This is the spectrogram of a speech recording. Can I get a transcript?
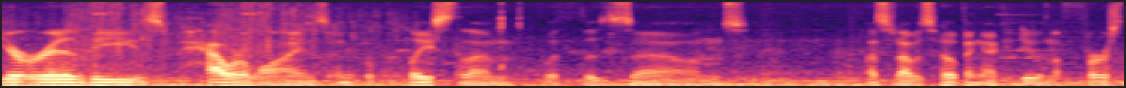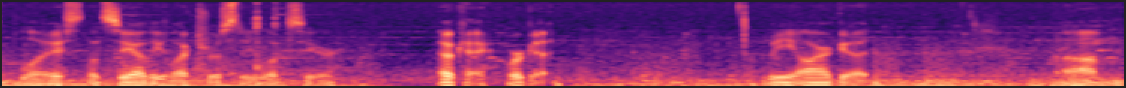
get rid of these power lines and replace them with the zones. That's what I was hoping I could do in the first place. Let's see how the electricity looks here. Okay, we're good. We are good. Um,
